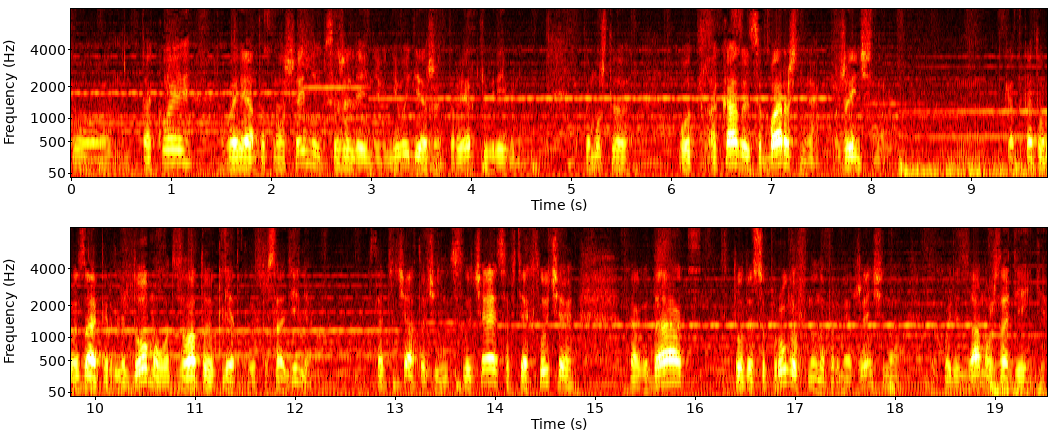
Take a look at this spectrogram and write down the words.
то такой вариант отношений, к сожалению, не выдержит проверки временем. Потому что вот оказывается барышня, женщина, которую заперли дома, вот в золотую клетку и посадили, кстати, часто очень случается в тех случаях, когда кто-то из супругов, ну, например, женщина, выходит замуж за деньги,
